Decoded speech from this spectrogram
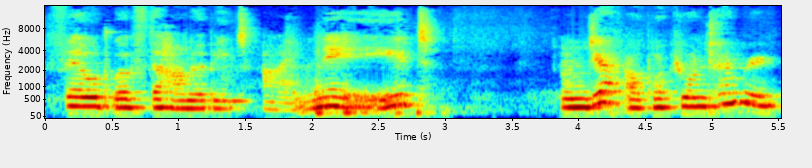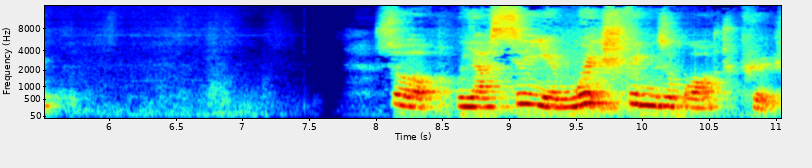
filled with the Hama beads I need. And yeah, I'll pop you on temporary. So we are seeing which things are waterproof.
